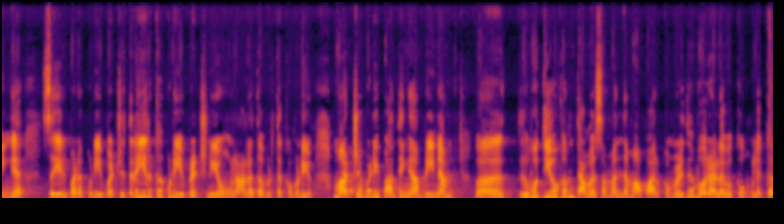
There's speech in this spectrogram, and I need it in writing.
நீங்கள் செயல்படக்கூடிய பட்சத்தில் இருக்கக்கூடிய பிரச்சனையை உங்களால் தவிர்த்துக்க முடியும். மற்றபடி பார்த்தீங்க அப்படின்னா உத்தியோகம் தவ சம்பந்தமாக பார்க்கும் பொழுது ஓரளவுக்கு உங்களுக்கு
